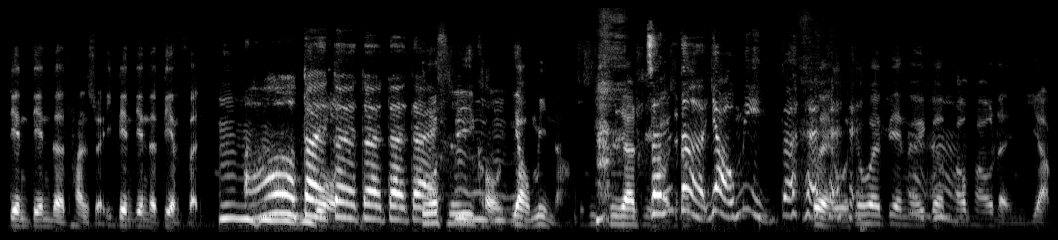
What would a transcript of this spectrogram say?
点点的碳水，一点点的淀粉。嗯哦，对对对对对，多吃一口要命啊！就是吃下去真的要命。对，对我就会变成一个泡泡人一样。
